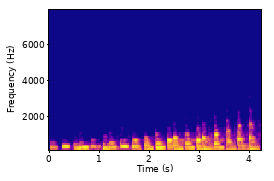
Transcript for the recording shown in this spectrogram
Thank you.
